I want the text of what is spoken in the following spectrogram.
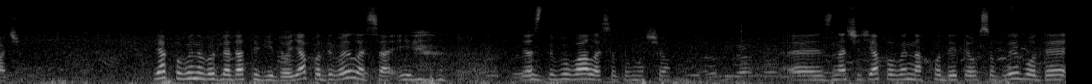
Бачу. Як повинно виглядати відео? Я подивилася і я здивувалася, тому що е, значить я повинна ходити, особливо де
